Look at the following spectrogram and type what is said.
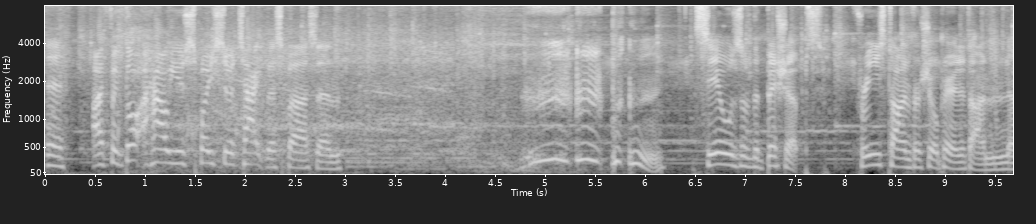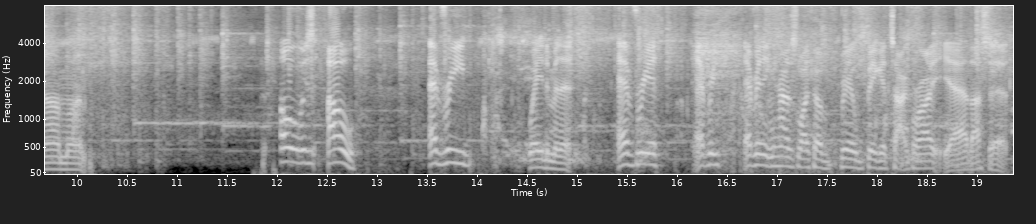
eh. I forgot how you're supposed to attack this person. Seals of the Bishops. Freeze time for a short period of time. No, man. Oh, is oh, every. Wait a minute. Every every everything has like a real big attack, right? Yeah, that's it.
